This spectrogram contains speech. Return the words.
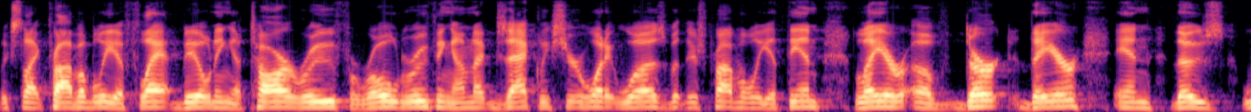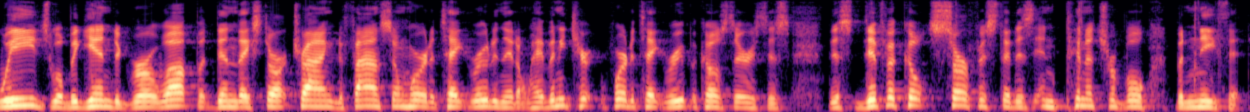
Looks like probably a flat building, a tar roof, or rolled roofing. I'm not exactly sure what it was, but there's probably a thin layer of dirt there, and those weeds will begin to grow up, but then they start trying to find somewhere to take root, and they don't have anywhere to take root because there's this, this difficult surface that is impenetrable beneath it.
